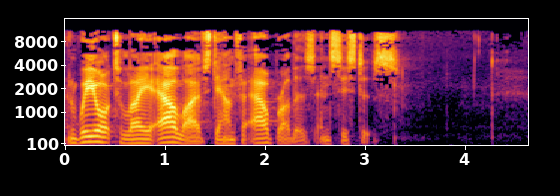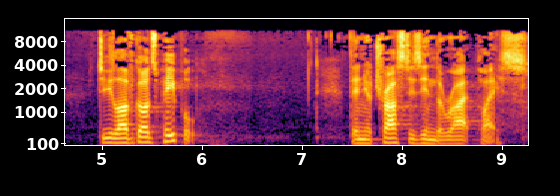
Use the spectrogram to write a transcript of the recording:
and we ought to lay our lives down for our brothers and sisters. Do you love God's people? Then your trust is in the right place.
